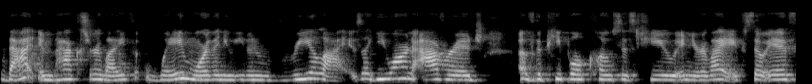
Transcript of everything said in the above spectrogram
that impacts your life way more than you even realize. Like you are an average of the people closest to you in your life. So if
